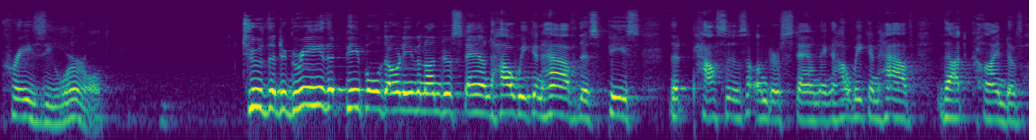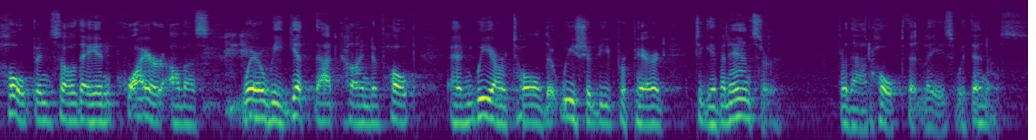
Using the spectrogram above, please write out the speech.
crazy world. To the degree that people don't even understand how we can have this peace that passes understanding, how we can have that kind of hope. And so they inquire of us where we get that kind of hope. And we are told that we should be prepared to give an answer for that hope that lays within us.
